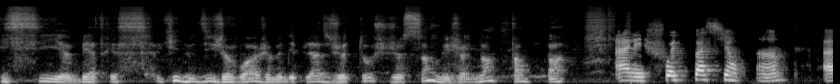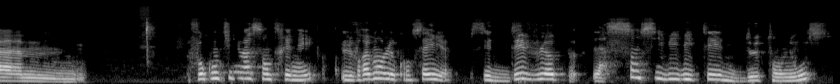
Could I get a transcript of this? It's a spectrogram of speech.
Ici, euh, Béatrice qui nous dit Je vois, je me déplace, je touche, je sens, mais je n'entends pas. Allez, il faut être patient. Il hein. euh, faut continuer à s'entraîner. Vraiment, le conseil, c'est développe la sensibilité de ton ouïe.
